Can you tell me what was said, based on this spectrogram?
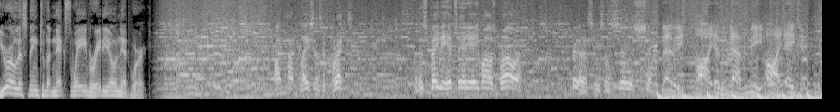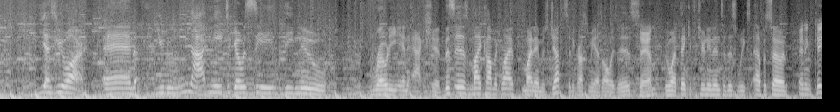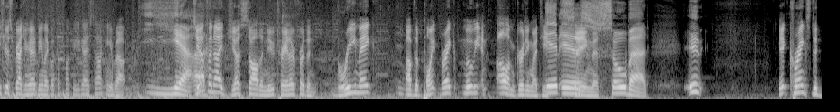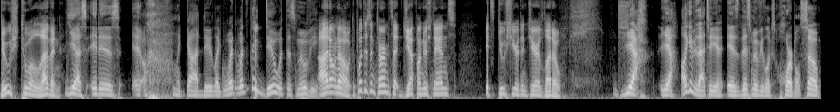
You're listening to the Next Wave Radio Network. My calculations are correct. When this baby hits 88 miles per hour, you're gonna see some serious shit. Bevity, I am an FBI agent. Yes, you are. And you do not need to go see the new Brody in action. This is My Comic Life. My name is Jeff. Sitting across from me, as always, is Sam. We want to thank you for tuning in to this week's episode. And in case you're scratching your head being like, what the fuck are you guys talking about? Yeah. uh, Jeff and I just saw the new trailer for the remake of the Point Break movie, and oh, I'm gritting my teeth it is saying this. so bad. It It cranks the douche to 11. yes, it is. oh my god, dude! Like, what what did they do with this movie? I don't know. To put this in terms that Jeff understands, it's douchier than Jared Leto. Yeah, yeah, I'll give you that to you. Is this movie looks horrible? So,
